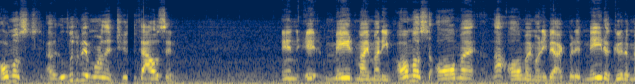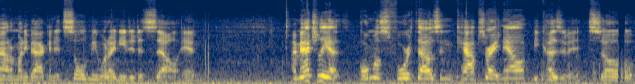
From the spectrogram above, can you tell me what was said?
almost a little bit more than 2000 and it made my money almost all my not all my money back, but it made a good amount of money back and it sold me what I needed to sell. And I'm actually at almost 4,000 caps right now because of it. So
